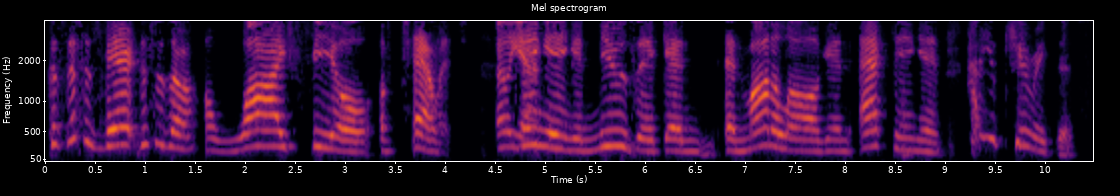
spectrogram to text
because this is very this is a, a wide field of talent. Oh, yeah. Singing and music and and monologue and acting and how do you curate this?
